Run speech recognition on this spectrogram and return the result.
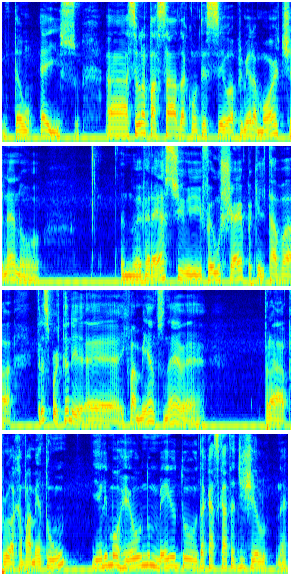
Então é isso. A semana passada aconteceu a primeira morte, né, no, no Everest, e foi um Sherpa que ele estava transportando é, equipamentos, né, é, para o acampamento 1, e ele morreu no meio do, da cascata de gelo, né,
